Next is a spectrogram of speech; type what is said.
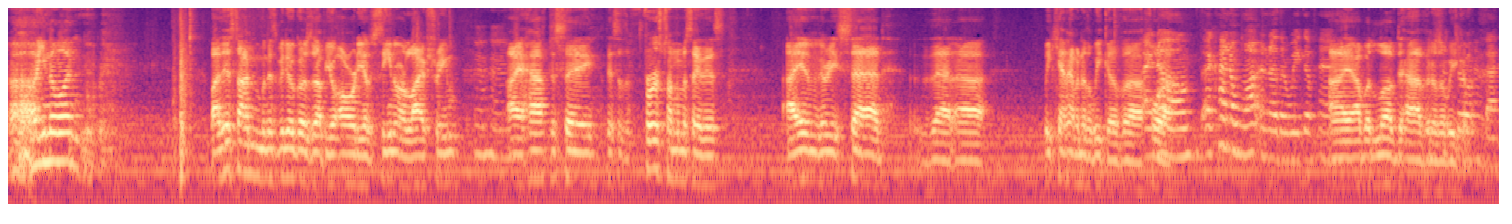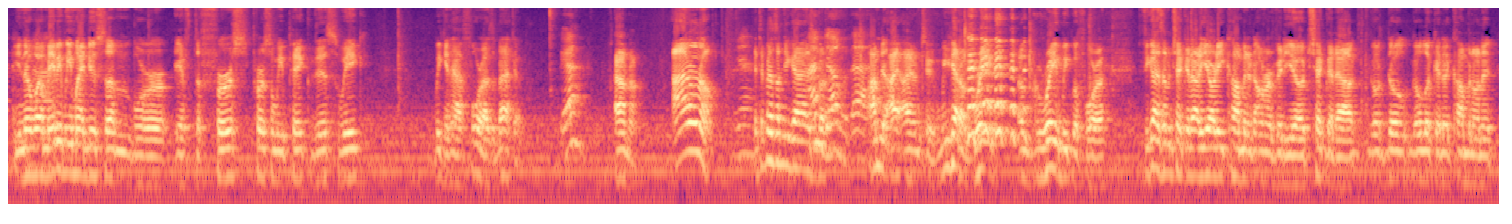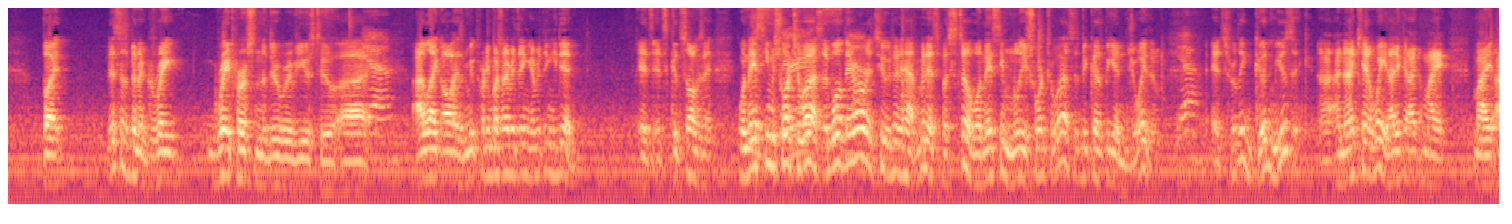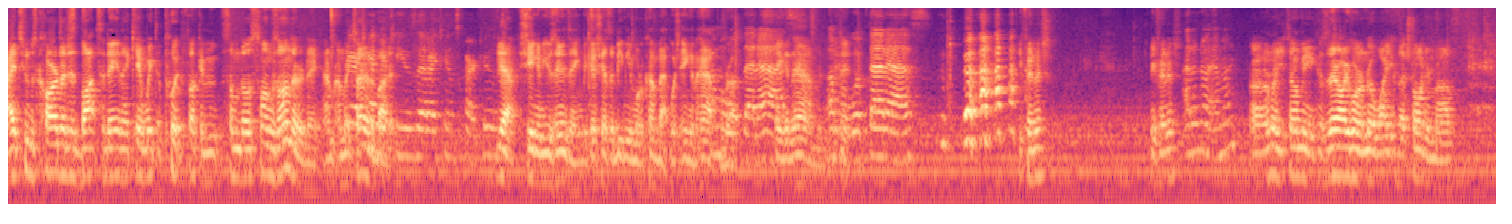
Uh, you know what? By this time, when this video goes up, you'll already have seen our live stream. Mm-hmm. I have to say, this is the first time I'm gonna say this. I am very sad that uh, we can't have another week of uh, I know. I kind of want another week of him. I, I would love to have We another week. throw Of, him back you know what? pack. Maybe we might do something where if the first person we pick this week, we can have Phora as a backup. yeah. I don't know. I don't know. Yeah. It depends on you guys. I'm down with that. I'm, I, I am too. We had a great a great week before. If you guys haven't checked it out, he already commented on our video. Check that out. Go go, go look at it, comment on it. But this has been a great great person to do reviews to. Uh, Yeah. I like all his pretty much everything everything he did. It's it's good songs. When they His seem short to us, well, they're only two two and a half minutes, but still, when they seem really short to us, it's because we enjoy them. Yeah. It's really good music, uh, and I can't wait. I, I my my iTunes cards I just bought today, and I can't wait to put fucking some of those songs on there today. I'm, I'm excited I can't about wait to use that iTunes card too. Yeah, she ain't gonna use anything because she has to beat me in Mortal Kombat, which ain't gonna happen, I'm gonna bro. whip that ass. Ain't gonna happen. I'm gonna whip that ass. You finished? You finished? I don't know, am I? Uh, I don't know. You tell me, because they always want to know why you have that straw in your mouth.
